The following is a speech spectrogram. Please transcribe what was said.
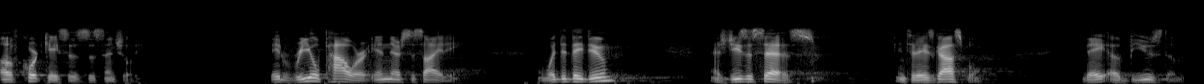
of court cases, essentially. They had real power in their society. And what did they do? As Jesus says in today's gospel, they abused them.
